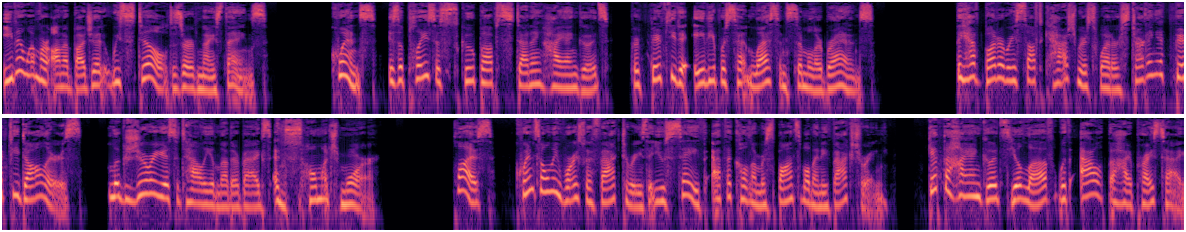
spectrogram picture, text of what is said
Even when we're on a budget, we still deserve nice things. Quince is a place to scoop up stunning high-end goods for 50 to 80% less than similar brands. They have buttery soft cashmere sweaters starting at $50, luxurious Italian leather bags, and so much more. Plus, Quince only works with factories that use safe, ethical, and responsible manufacturing. Get the high-end goods you'll love without the high price tag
